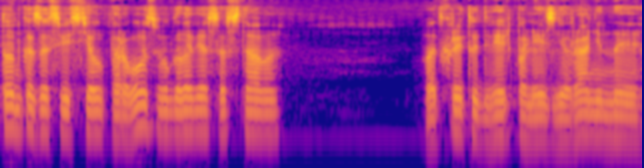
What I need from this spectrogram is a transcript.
Тонко засвистел паровоз в голове состава. В открытую дверь полезли раненые,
